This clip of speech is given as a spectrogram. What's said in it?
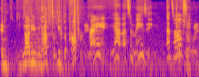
and not even have to leave the property. Right. Yeah, that's amazing. That's awesome. Definitely.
